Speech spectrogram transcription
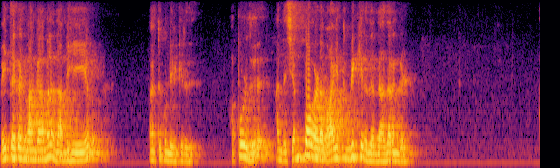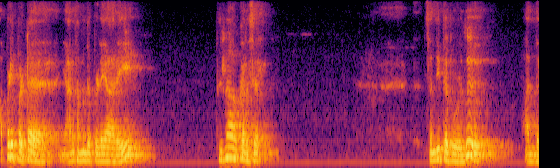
வைத்த கண் வாங்காமல் அந்த அம்பிகையே பார்த்து கொண்டிருக்கிறது. அப்பொழுது அந்த செம்பவள வாய் துடிக்கிறது அந்த அதரங்கள். அப்படிப்பட்ட ஞானசம்பந்த பிள்ளையாரை திருநாவுக்கரசர் சந்தித்த பொழுது அந்த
